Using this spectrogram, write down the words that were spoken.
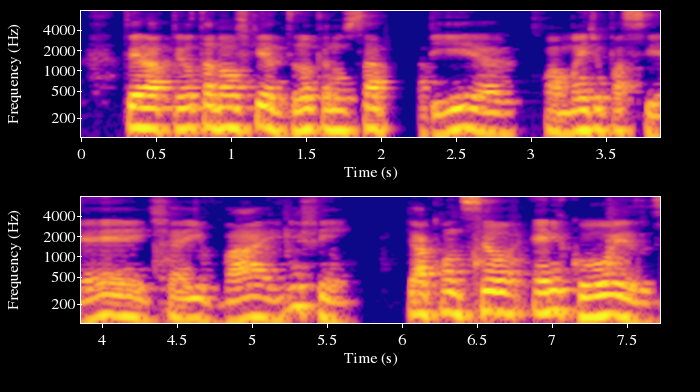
terapeuta novo que entrou, que eu não sabia, com a mãe de um paciente, aí vai, enfim, já aconteceu N coisas.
